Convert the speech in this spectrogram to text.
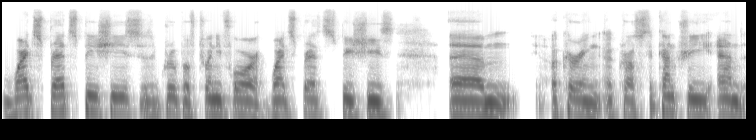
widespread species, a group of 24 widespread species um, occurring across the country and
